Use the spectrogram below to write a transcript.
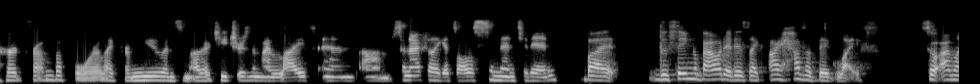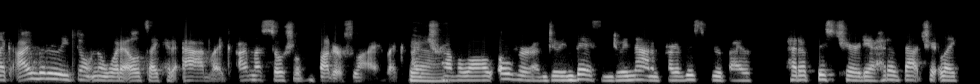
heard from before, like from you and some other teachers in my life. And um, so now I feel like it's all cemented in. But the thing about it is like I have a big life. So I'm like, I literally don't know what else I could add. Like I'm a social butterfly. Like yeah. I travel all over. I'm doing this, I'm doing that. I'm part of this group. I head up this charity. I head up that charity. Like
